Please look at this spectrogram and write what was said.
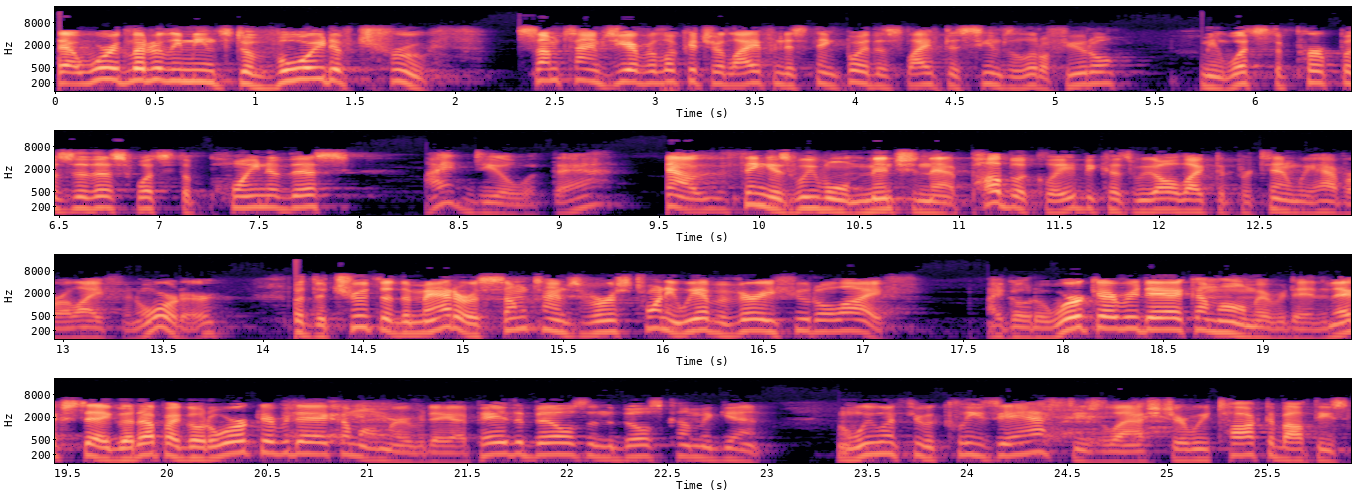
That word literally means devoid of truth. Sometimes you ever look at your life and just think, boy, this life just seems a little futile. I mean, what's the purpose of this? What's the point of this? I deal with that. Now, the thing is, we won't mention that publicly because we all like to pretend we have our life in order. But the truth of the matter is, sometimes, verse 20, we have a very futile life. I go to work every day, I come home every day. The next day I get up, I go to work every day, I come home every day. I pay the bills, and the bills come again. When we went through Ecclesiastes last year, we talked about these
